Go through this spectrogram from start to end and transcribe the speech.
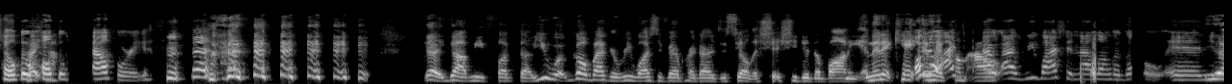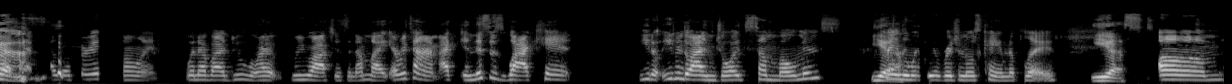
Hope it. I, hope it out for you. got, got me fucked up. You go back and rewatch the Vampire Diaries and see all the shit she did to Bonnie, and then it can't. Oh, it no, I, out. I, I, rewatched it not long ago, and yeah, know, I have a little thread going whenever I do rewatches, and I'm like every time I and this is why I can't, you know, even though I enjoyed some moments, yeah, mainly when the originals came to play. Yes. Um,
